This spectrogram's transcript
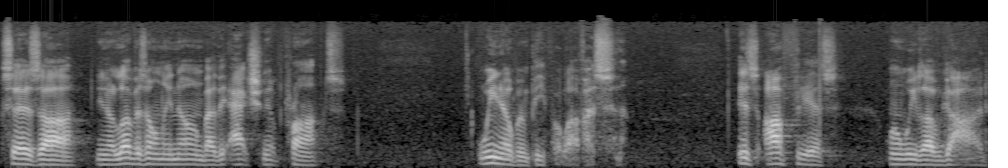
Says, uh, you know, love is only known by the action it prompts. We know when people love us. It's obvious when we love God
